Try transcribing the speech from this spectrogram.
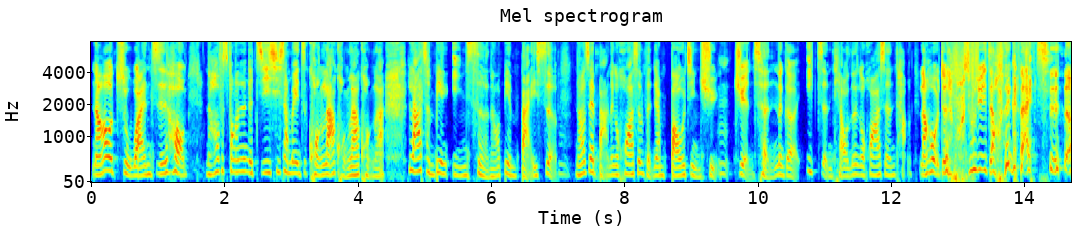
然后煮完之后，然后放在那个机器上面一直狂拉狂拉狂拉，拉成变银色，然后变白色，然后再把那个花生粉这样包进去，嗯，卷成那个一整条那个花生糖，然后我就跑出去找那个来吃了。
